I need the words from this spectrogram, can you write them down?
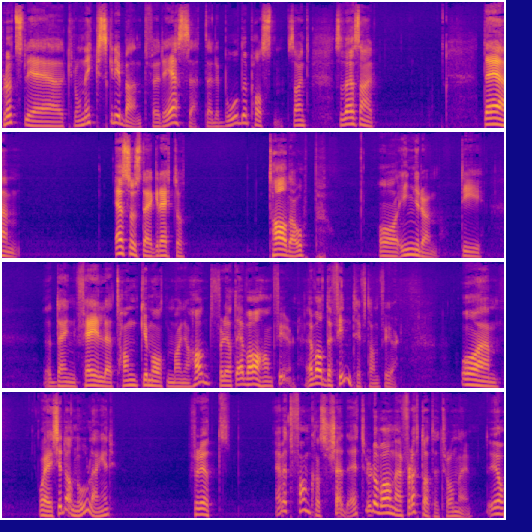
Plutselig er jeg kronikkskribent for Resett eller Bodøposten, sant? Så det er sånn her Det Jeg syns det er greit å ta deg opp og innrømme de den feile tankemåten man har hatt, fordi at jeg var han fyren. Jeg var definitivt han fyren. Og, um, og jeg er ikke da nå lenger. Fordi at Jeg vet faen hva som skjedde. Jeg tror det var når jeg flytta til Trondheim. Ja,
